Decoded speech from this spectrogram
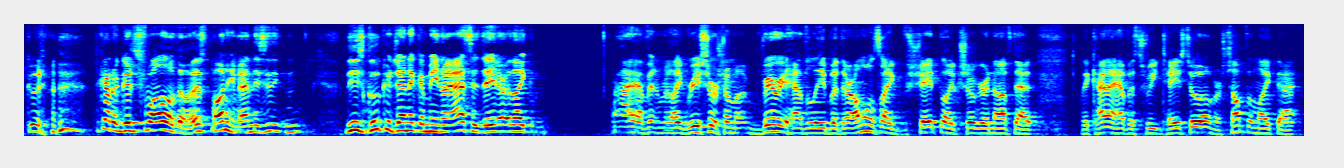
Good. it's got a good swallow though. That's funny, man. These these glucogenic amino acids, they are like I haven't like researched them very heavily, but they're almost like shaped like sugar enough that they kind of have a sweet taste to them or something like that.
